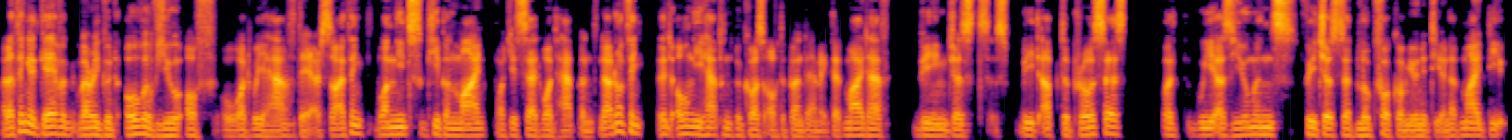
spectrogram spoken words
But I think it gave a very good overview of what we have there. So I think one needs to keep in mind what you said, what happened. And I don't think it only happened because of the pandemic. That might have been just speed up the process. But we as humans, creatures that look for community, and that might be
